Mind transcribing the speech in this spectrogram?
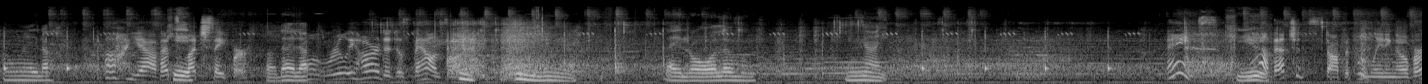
เอาไงล่ะ Oh, yeah, that's Okay. much safer. ต่อได้แล้ว Well, really hard to just balance อื on. มอืมนี่ไงได้ล้อแล้วมึงง่าย Thanks. Okay. Yeah, that should stop it from leaning over.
